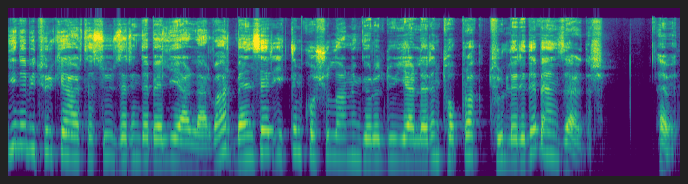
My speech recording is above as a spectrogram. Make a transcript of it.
Yine bir Türkiye haritası üzerinde belli yerler var. Benzer iklim koşullarının görüldüğü yerlerin toprak türleri de benzerdir. Evet,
